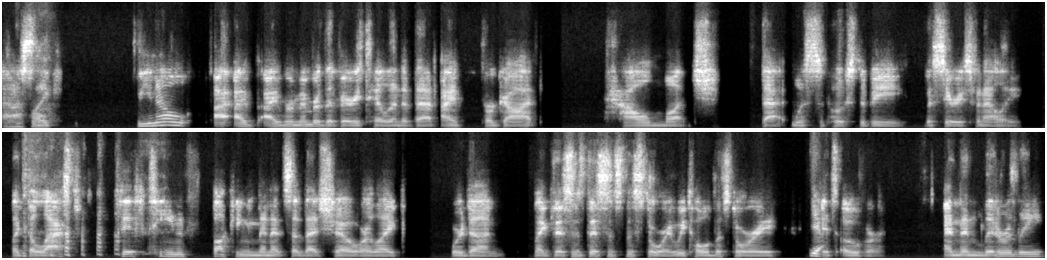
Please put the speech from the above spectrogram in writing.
and I was like, you know, I, I I remember the very tail end of that. I forgot how much that was supposed to be the series finale. Like the last fifteen fucking minutes of that show are like, we're done. Like this is this is the story. We told the story. Yeah. It's over. And then literally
